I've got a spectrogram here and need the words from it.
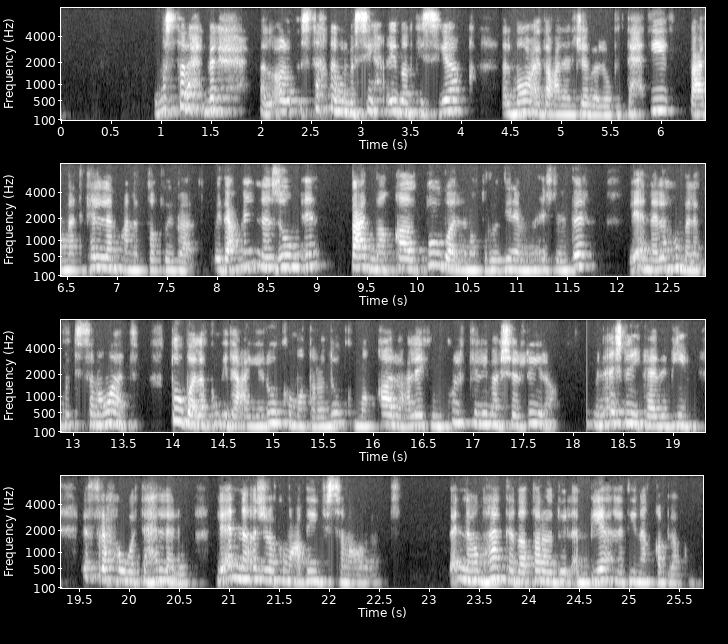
ومصطلح ملح الأرض استخدم المسيح أيضا في سياق الموعظة على الجبل وبالتحديد بعد ما تكلم عن التطويبات وإذا عملنا زوم إن بعد ما قال طوبى للمطرودين من أجل البر لأن لهم ملكوت السماوات. طوبى لكم إذا عيروكم وطردوكم وقالوا عليكم كل كلمة شريرة من أجل كاذبين افرحوا وتهللوا لأن أجركم عظيم في السماوات. فإنهم هكذا طردوا الأنبياء الذين قبلكم.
